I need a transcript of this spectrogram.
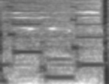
Yeah.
